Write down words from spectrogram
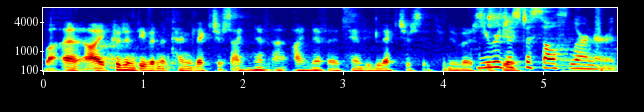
But and I couldn't even attend lectures. I never, I never attended lectures at university. You were just a self-learner.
